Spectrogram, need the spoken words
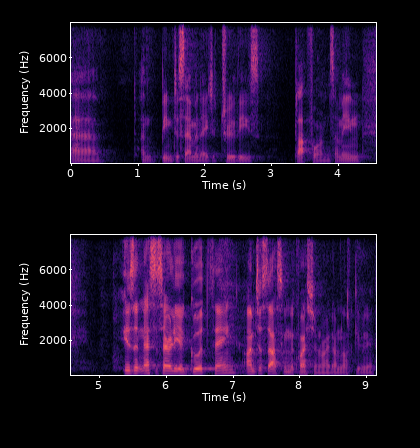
uh, and being disseminated through these platforms? I mean, is it necessarily a good thing? I'm just asking the question, right? I'm not giving it.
